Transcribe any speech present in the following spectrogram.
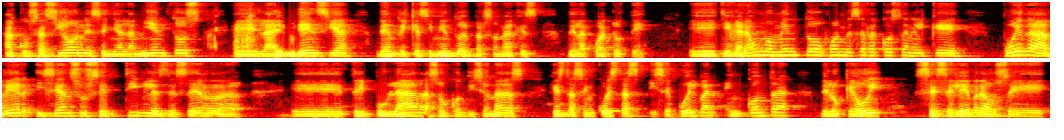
acusaciones, señalamientos, eh, la evidencia de enriquecimiento de personajes de la 4T. Eh, llegará un momento, Juan Becerra Costa, en el que pueda haber y sean susceptibles de ser eh, tripuladas o condicionadas estas encuestas y se vuelvan en contra de lo que hoy se celebra o se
